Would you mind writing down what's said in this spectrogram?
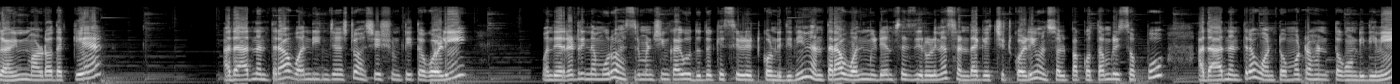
ಗ್ರೈಂಡ್ ಮಾಡೋದಕ್ಕೆ. ಅದಾದ ನಂತರ ಒಂದು ಇಂಚಷ್ಟು ಹಸಿ ಶುಂಠಿ ತಗೊಳ್ಳಿ. ಒಂದು ಎರಡರಿಂದ ಮೂರು ಹಸಿರು ಮೆಣಸಿನ್ಕಾಯಿ ಉದ್ದಕ್ಕೆ ಸೀಳಿಟ್ಕೊಂಡಿದ್ದೀನಿ ನಂತರ ಒಂದು ಮೀಡಿಯಂ ಸೈಜ್ ಈರುಳ್ಳಿನ ಸಣ್ಣದಾಗಿ ಹೆಚ್ಚಿಟ್ಕೊಳ್ಳಿ, ಒಂದು ಸ್ವಲ್ಪ ಕೊತ್ತಂಬರಿ ಸೊಪ್ಪು. ಅದಾದ ನಂತರ ಒಂದು ಟೊಮೊಟೊ ಹಣ್ಣು ತೊಗೊಂಡಿದ್ದೀನಿ.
